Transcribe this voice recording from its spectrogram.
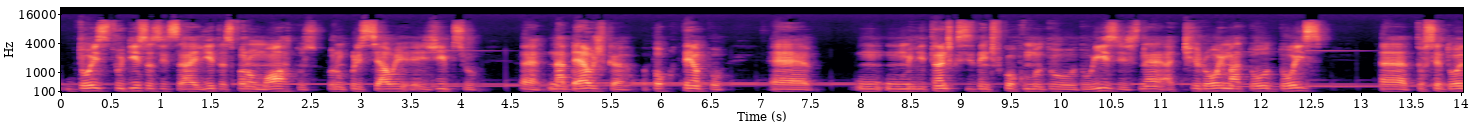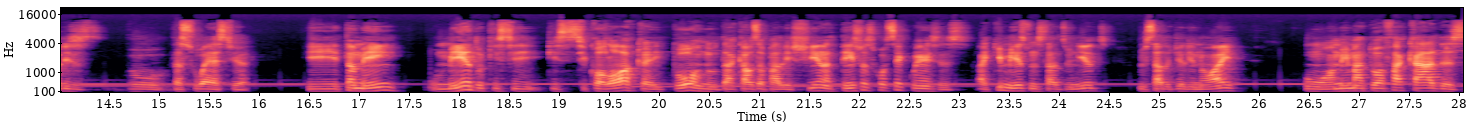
dois turistas israelitas foram mortos por um policial egípcio é, na Bélgica, há pouco tempo, é, um, um, militante que se identificou como do, do ISIS, né, atirou e matou dois torcedores do, da Suécia. E também o medo que se, que se coloca em torno da causa palestina tem suas consequências. Aqui mesmo nos Estados Unidos, no estado de Illinois, um homem matou a facadas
